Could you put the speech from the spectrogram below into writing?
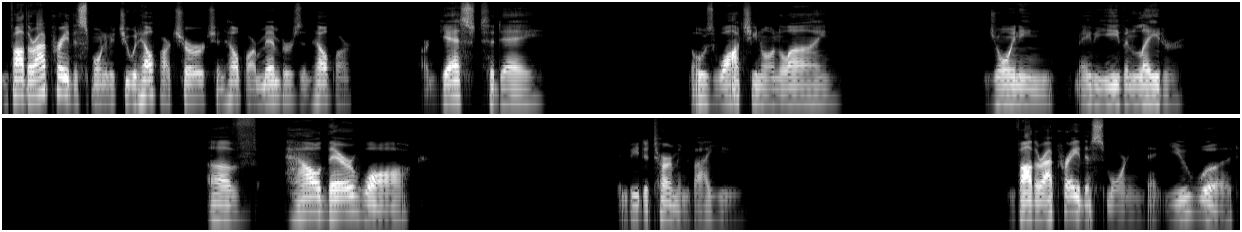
And Father, I pray this morning that you would help our church and help our members and help our, our guests today, those watching online, joining maybe even later, of how their walk can be determined by you. Father, I pray this morning that you would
